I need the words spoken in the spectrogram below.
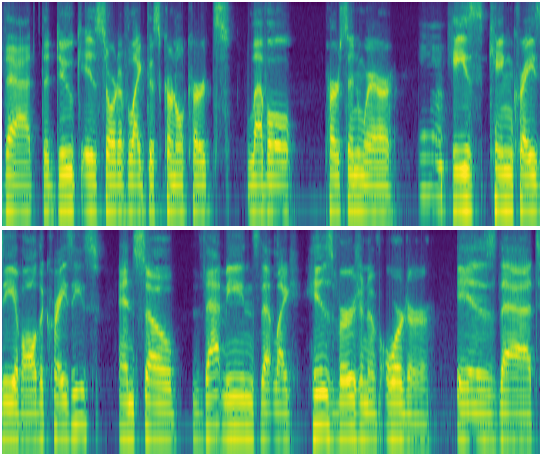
that the Duke is sort of like this Colonel Kurtz level person where Mm. he's king crazy of all the crazies. And so that means that like his version of order is that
